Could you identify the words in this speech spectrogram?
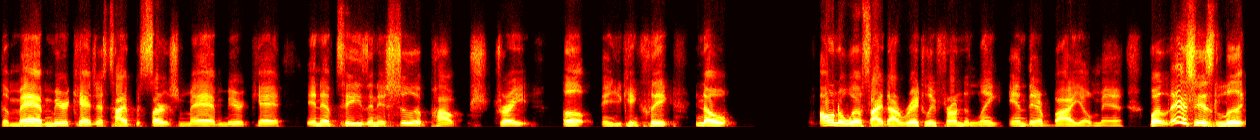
the Mad Meerkat. Just type of search Mad Meerkat NFTs, and it should pop straight up and you can click, you know, on the website directly from the link in their bio, man. But let's just look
